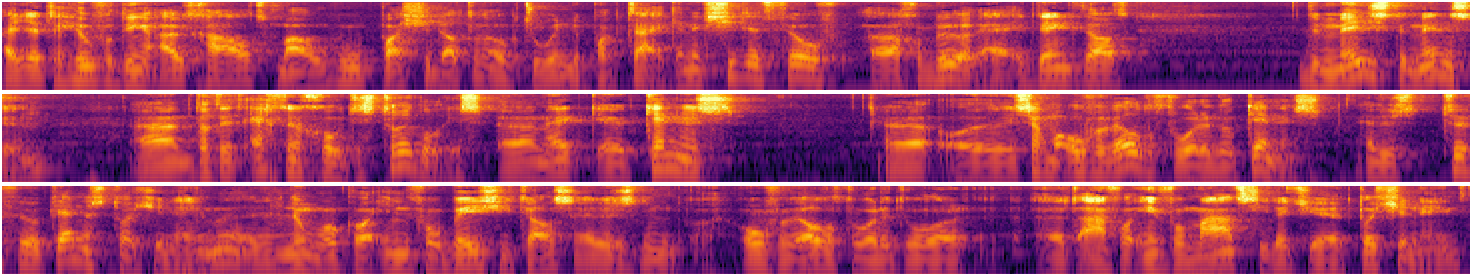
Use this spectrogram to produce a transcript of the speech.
Uh, je hebt er heel veel dingen uitgehaald, maar hoe pas je dat dan ook toe in de praktijk? En ik zie dit veel uh, gebeuren. Hè. Ik denk dat de meeste mensen, uh, dat dit echt een grote struggle is. Ehm, kennis, zeg maar overweldigd worden door kennis. En dus te veel kennis tot je nemen, dat noemen we ook wel infobesitas. Hè, dus overweldigd worden door het aantal informatie dat je tot je neemt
